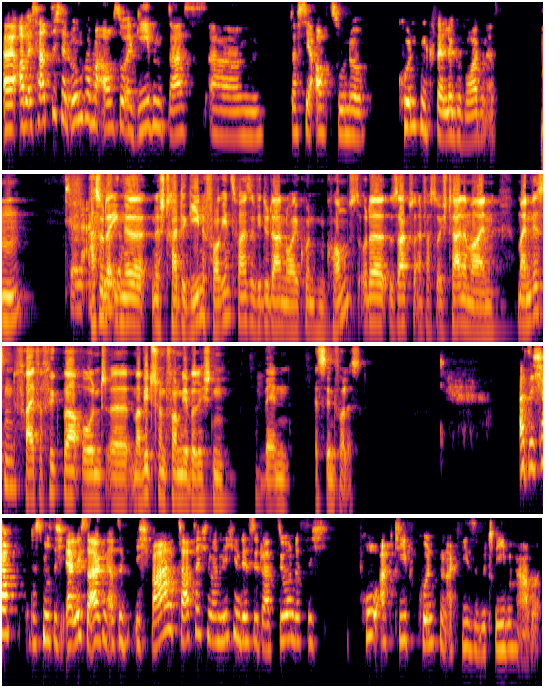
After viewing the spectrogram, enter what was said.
Äh, aber es hat sich dann irgendwann mal auch so ergeben, dass ähm, das ja auch so eine Kundenquelle geworden ist. Mhm. So Hast du da irgendeine eine Strategie, eine Vorgehensweise, wie du da an neue Kunden kommst? Oder sagst du einfach so, ich teile mein, mein Wissen frei verfügbar und äh, man wird schon von mir berichten, wenn es sinnvoll ist? Also ich habe, das muss ich ehrlich sagen, also ich war tatsächlich noch nicht in der Situation, dass ich proaktiv Kundenakquise betrieben habe.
